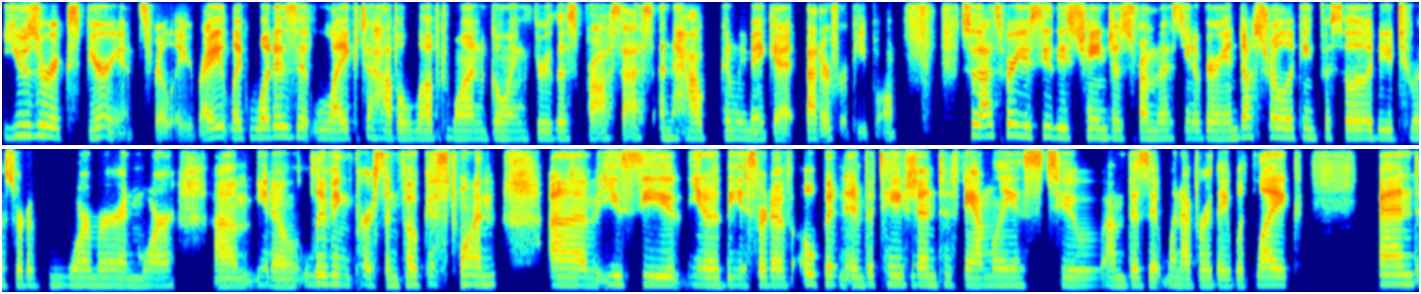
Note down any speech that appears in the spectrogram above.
user experience really right? Like what is it like to have a loved one going through this process and how can we make it better for people? So that's where you see these changes from this you know very industrial looking facility to a sort of warmer and more um, you know living person focused one. Um, you see you know the sort of open invitation to families to um, visit whenever they would like. And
